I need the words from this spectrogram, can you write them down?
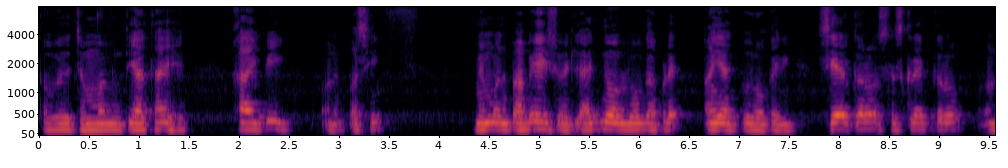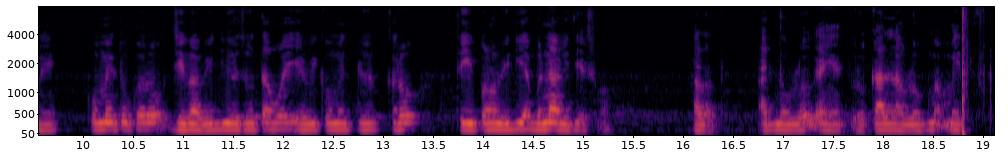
તો હવે જમવાનું તૈયાર થાય છે, ખાઈ પી અને પછી મહેમાન પા બેસીશું એટલે આજનો વ્લોગ આપણે અહીંયા જ પૂરો કરી. શેર કરો સબસ્ક્રાઈબ કરો અને કોમેન્ટો કરો. જેવા વીડિયો જોતા હોય એવી કોમેન્ટ કરો, તો પણ વિડીયા બનાવી દેશું. હાલો તો. આજનો વ્લોગ અહીંયા પૂરો કાલના વ્લોગમાં મળીશું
